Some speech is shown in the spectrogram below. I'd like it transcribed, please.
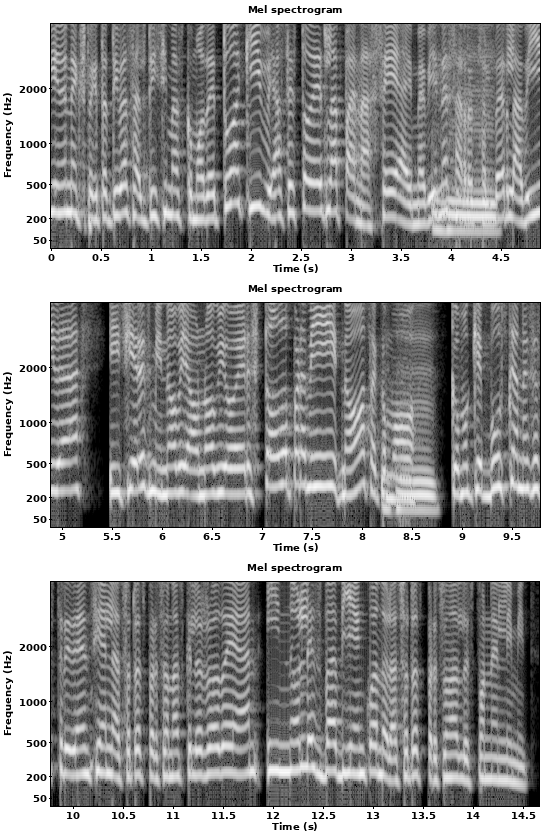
tienen expectativas altísimas como de tú aquí, veas, esto es la panacea y me vienes a resolver la vida. Y si eres mi novia o novio, eres todo para mí, ¿no? O sea, como como que buscan esa estridencia en las otras personas que les rodean y no les va bien cuando las otras personas les ponen límites,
